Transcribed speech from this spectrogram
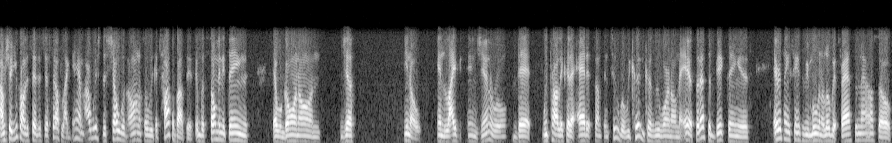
I'm sure you probably said this yourself, like, damn, I wish the show was on so we could talk about this. It was so many things that were going on just, you know, in life in general that we probably could have added something to, but we couldn't because we weren't on the air. So that's the big thing is everything seems to be moving a little bit faster now. So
